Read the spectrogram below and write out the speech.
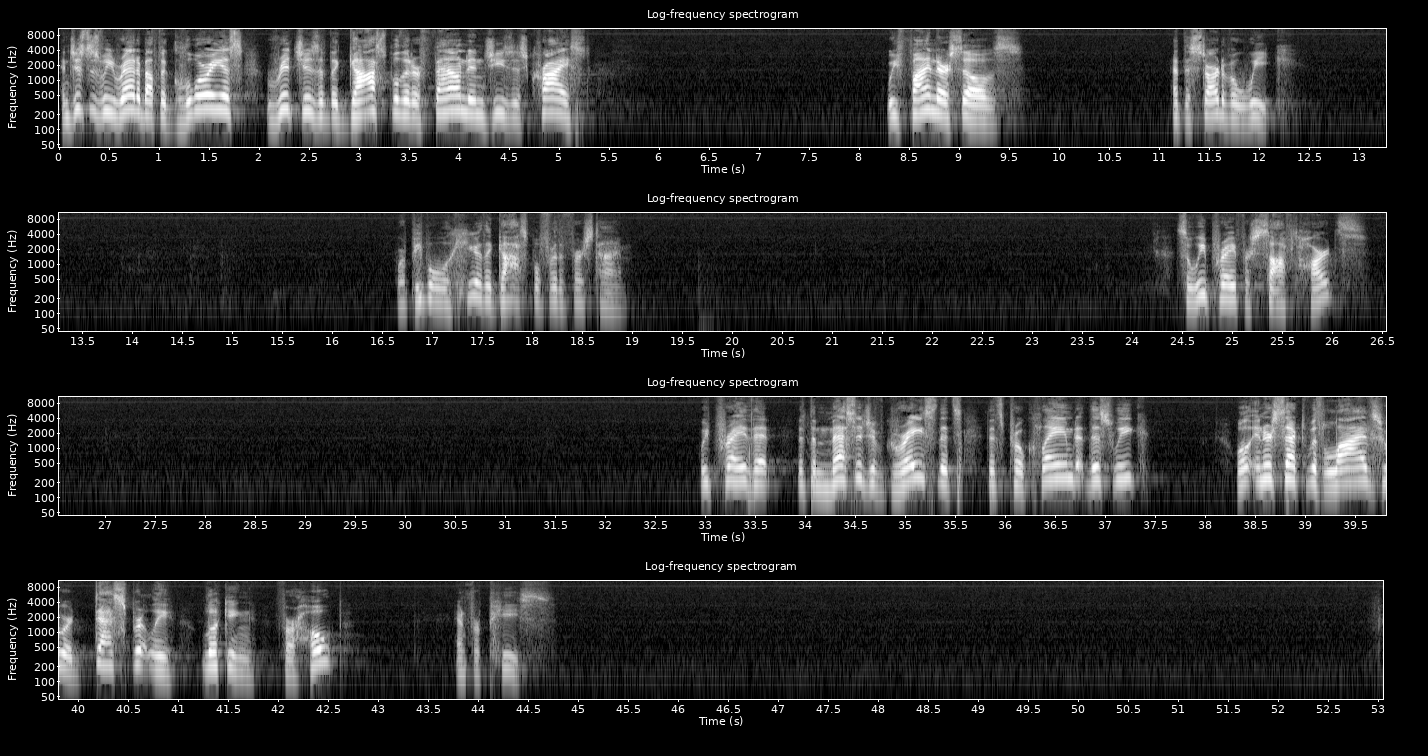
And just as we read about the glorious riches of the gospel that are found in Jesus Christ, we find ourselves at the start of a week where people will hear the gospel for the first time. So we pray for soft hearts. We pray that, that the message of grace that's, that's proclaimed this week will intersect with lives who are desperately looking for hope and for peace.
